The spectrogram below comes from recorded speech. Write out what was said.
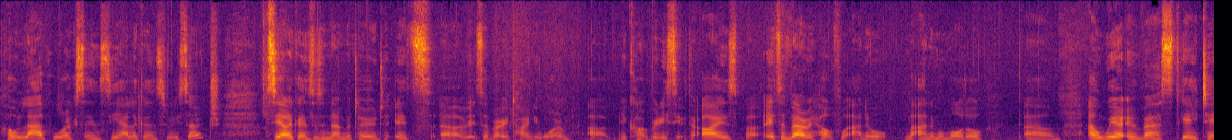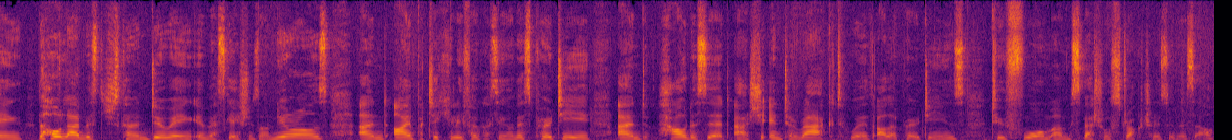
whole lab works in C. elegans research. C. elegans is a nematode. It's, uh, it's a very tiny worm. Uh, you can't really see it with your eyes, but it's a very helpful animal, animal model Um, and we're investigating, the whole lab is just kind of doing investigations on neurons, and I'm particularly focusing on this protein and how does it actually interact with other proteins to form um, special structures in the cell.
